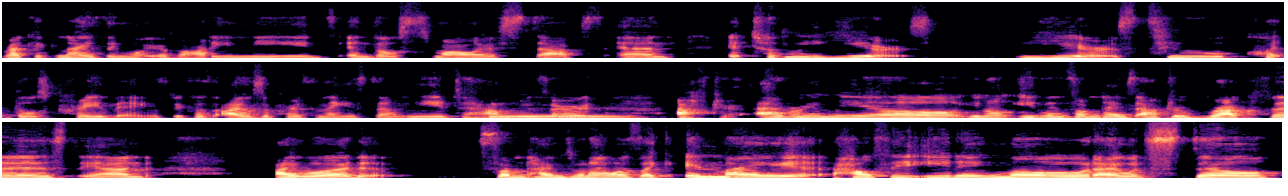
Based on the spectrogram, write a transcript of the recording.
recognizing what your body needs in those smaller steps. And it took me years, years to quit those cravings because I was a person I used to need to have mm. dessert after every meal, you know, even sometimes after breakfast. And I would sometimes when I was like in my healthy eating mode, I would still,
